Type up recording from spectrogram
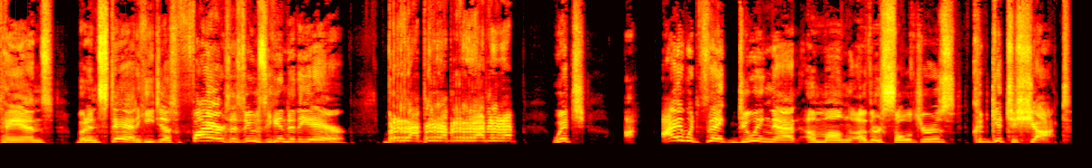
hands, but instead he just fires his Uzi into the air. Which I would think doing that among other soldiers could get you shot.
